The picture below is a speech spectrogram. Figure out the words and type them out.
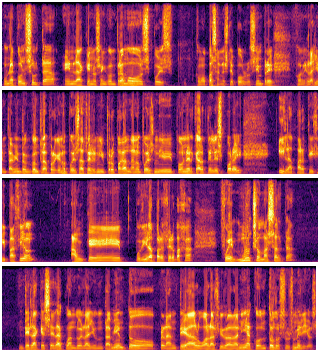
Una consulta en la que nos encontramos, pues, como pasa en este pueblo, siempre con el ayuntamiento en contra, porque no puedes hacer ni propaganda, no puedes ni poner carteles por ahí, y la participación, aunque pudiera parecer baja, fue mucho más alta de la que se da cuando el ayuntamiento plantea algo a la ciudadanía con todos sus medios.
